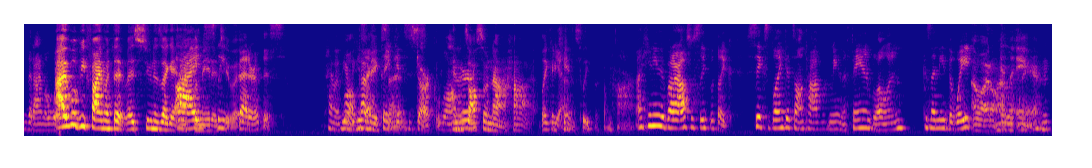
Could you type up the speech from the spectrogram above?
that I'm awake. I will be fine with it as soon as I get I acclimated sleep to it. better this time of year Well, because that I makes think sense. it's dark longer. And it's also not hot. Like I Yeah. can't sleep if I'm hot. I can't either, but I also sleep with like six blankets on top of me and the fan blowing because I need the weight. Oh, I don't have the air. fan.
